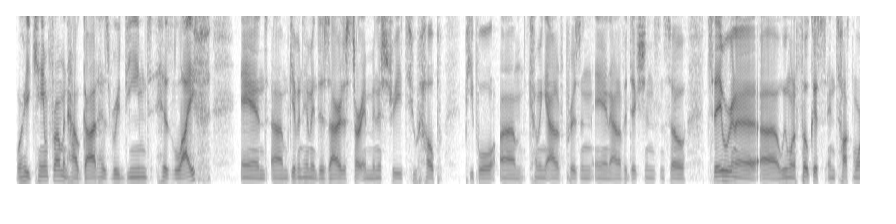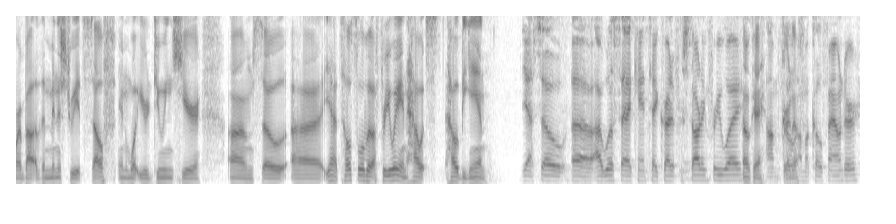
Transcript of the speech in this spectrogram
where he came from and how God has redeemed his life and um, given him a desire to start a ministry to help people um, coming out of prison and out of addictions. And so today we're gonna uh, we want to focus and talk more about the ministry itself and what you're doing here. Um, so uh, yeah, tell us a little bit about Freeway and how it's how it began. Yeah, so uh, I will say I can't take credit for starting Freeway. Okay, I'm, co- enough. I'm a co-founder,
